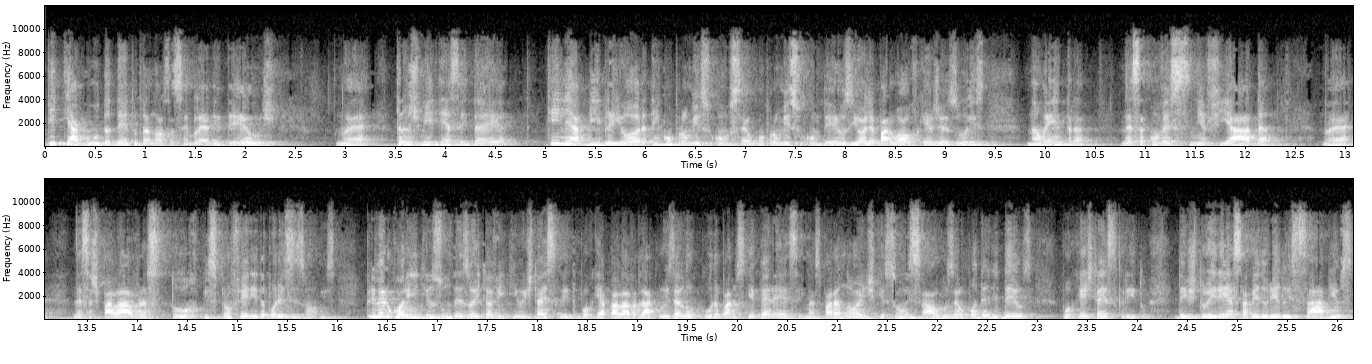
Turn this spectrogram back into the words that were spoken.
tite aguda dentro da nossa Assembleia de Deus, não é? Transmitem essa ideia. Quem lê a Bíblia e ora, tem compromisso com o céu, compromisso com Deus e olha para o alvo que é Jesus, não entra nessa conversinha fiada não é? Nessas palavras torpes proferidas por esses homens. 1 Coríntios 1, 18 a 21 está escrito: Porque a palavra da cruz é loucura para os que perecem, mas para nós que somos salvos é o poder de Deus, porque está escrito: Destruirei a sabedoria dos sábios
